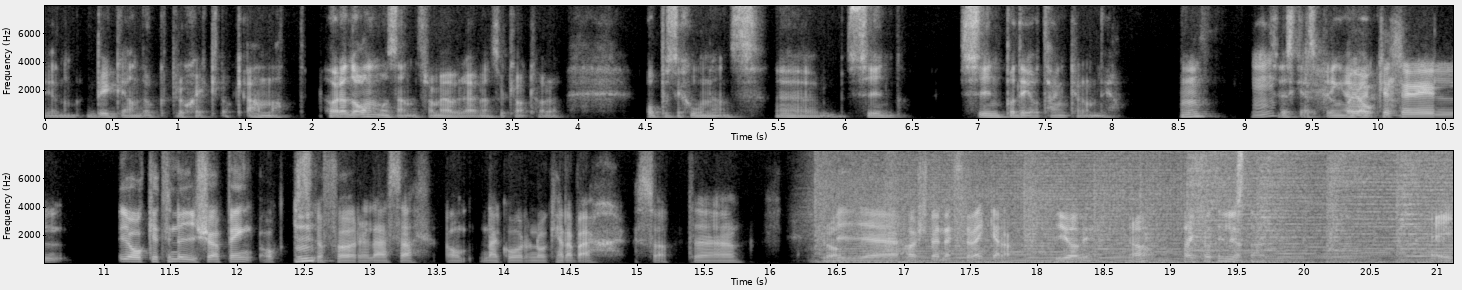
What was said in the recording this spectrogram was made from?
genom byggande och projekt och annat. Höra dem och sen framöver även såklart höra oppositionens eh, syn, syn på det och tankar om det. Mm. Mm. Så ska jag springa och jag, åker till, jag åker till Nyköping och mm. ska föreläsa om Nagorno-Karabach. Så att eh, vi eh, hörs väl nästa vecka då. Det gör vi. Ja, tack för att ni lyssnar. Hej.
